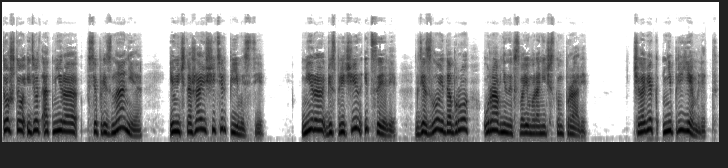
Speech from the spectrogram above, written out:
То, что идет от мира всепризнания и уничтожающей терпимости, мира без причин и цели, где зло и добро уравнены в своем ироническом праве. Человек не приемлет,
